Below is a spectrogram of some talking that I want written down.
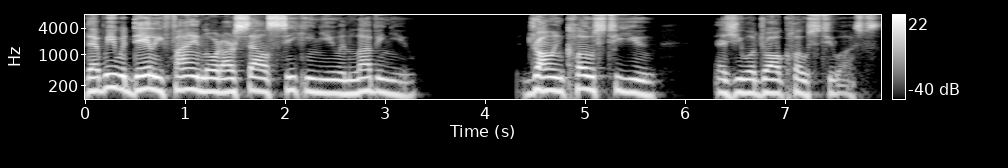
That we would daily find, Lord, ourselves seeking you and loving you, drawing close to you as you will draw close to us.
